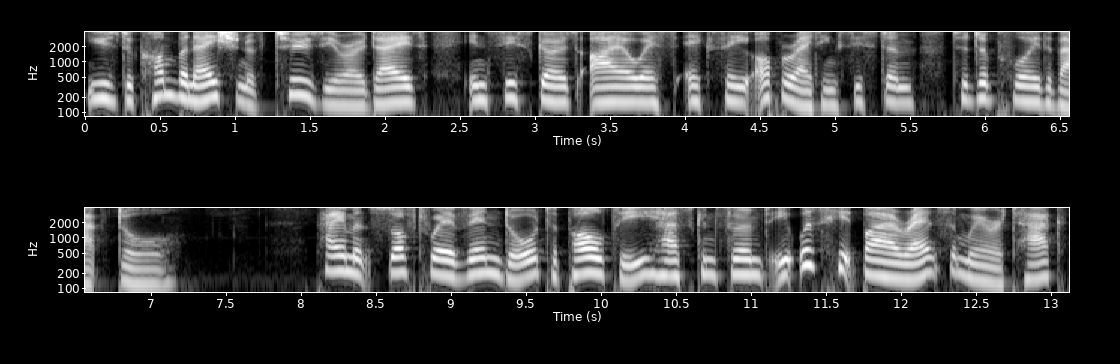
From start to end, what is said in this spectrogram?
used a combination of two zero days in Cisco's IOS XE operating system to deploy the backdoor. Payment software vendor Tipalti has confirmed it was hit by a ransomware attack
